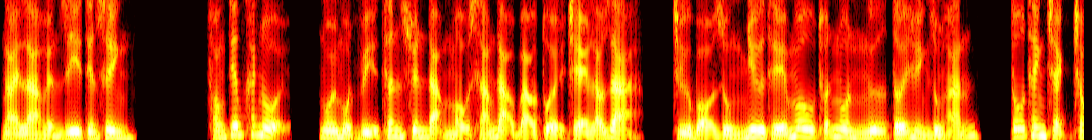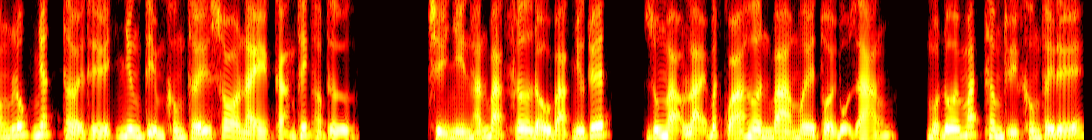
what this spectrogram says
ngài là huyền di tiên sinh. Phòng tiếp khách nội, ngồi một vị thân xuyên đạm màu xám đạo bảo tuổi trẻ lão giả, trừ bỏ dùng như thế mâu thuẫn ngôn ngữ tới hình dung hắn, Tô Thanh Trạch trong lúc nhất thời thế nhưng tìm không thấy so này càng thích hợp tử Chỉ nhìn hắn bạc phơ đầu bạc như tuyết, dung mạo lại bất quá hơn 30 tuổi bộ dáng, một đôi mắt thâm thúy không thấy đế,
